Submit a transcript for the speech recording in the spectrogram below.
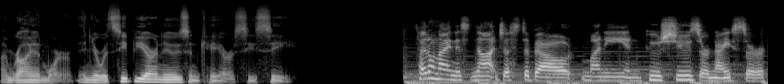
I'm Ryan Warner, and you're with CPR News and KRCC. Title IX is not just about money and whose shoes are nicer.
